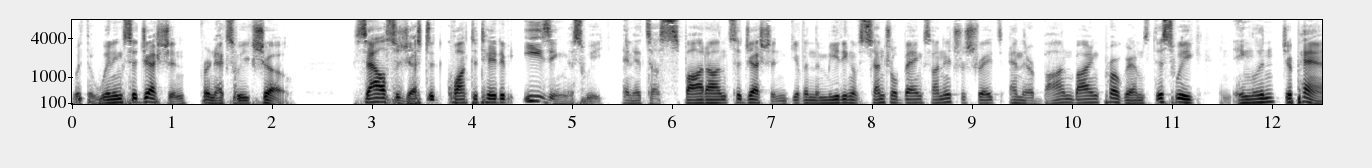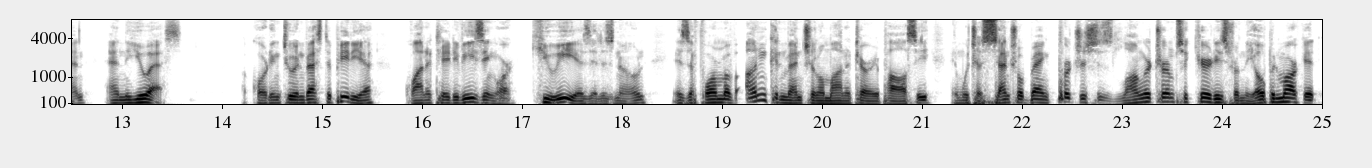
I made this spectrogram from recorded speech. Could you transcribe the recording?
with the winning suggestion for next week's show. Sal suggested quantitative easing this week, and it's a spot on suggestion given the meeting of central banks on interest rates and their bond buying programs this week in England, Japan, and the U.S. According to Investopedia, quantitative easing, or QE as it is known, is a form of unconventional monetary policy in which a central bank purchases longer term securities from the open market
